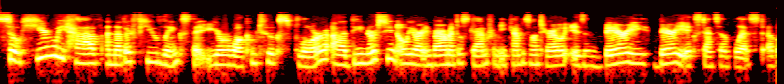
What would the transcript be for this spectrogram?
So here we have another few links that you're welcome to explore. Uh, the Nursing OER Environmental Scan from eCampus Ontario is a very, very extensive list of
